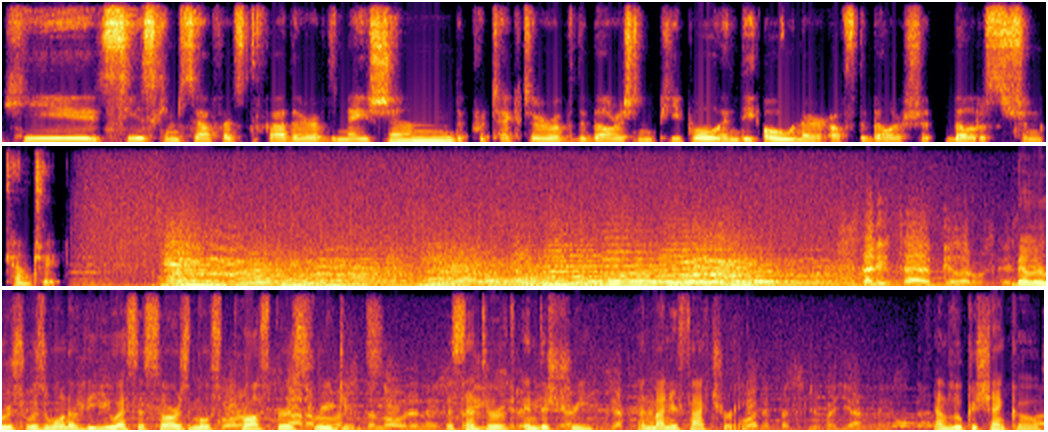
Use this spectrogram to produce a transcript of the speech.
He sees himself as the father of the nation, the protector of the Belarusian people, and the owner of the Belarusian country. Belarus was one of the USSR's most prosperous regions, a center of industry and manufacturing. And Lukashenko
